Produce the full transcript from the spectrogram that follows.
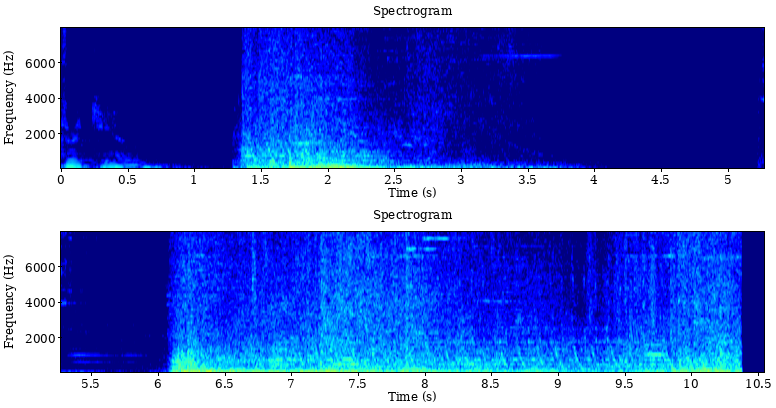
Quadra kill.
